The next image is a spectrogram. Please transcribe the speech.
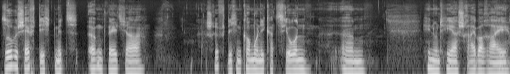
so beschäftigt mit irgendwelcher schriftlichen Kommunikation, ähm, hin und her, Schreiberei.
